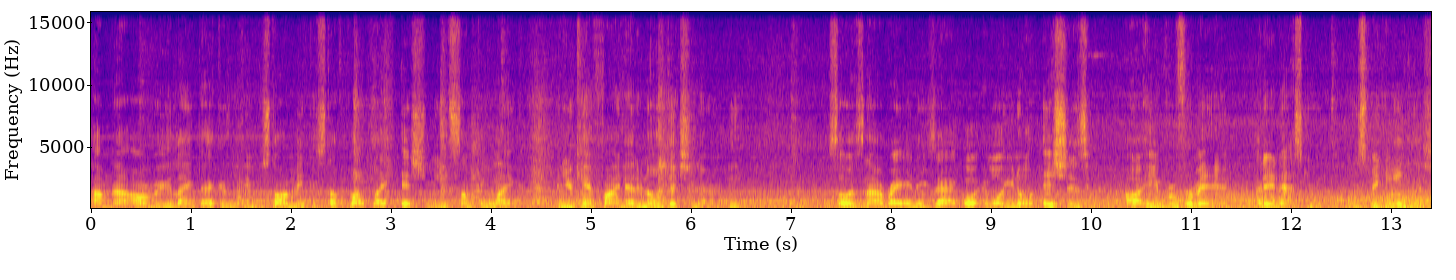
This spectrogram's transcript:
I'm not already like that because when people start making stuff up, like ish means something like, and you can't find that in no dictionary, B. So it's not right and exact. Well, well you know, ish is uh, Hebrew for man. I didn't ask you. You're speaking English?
